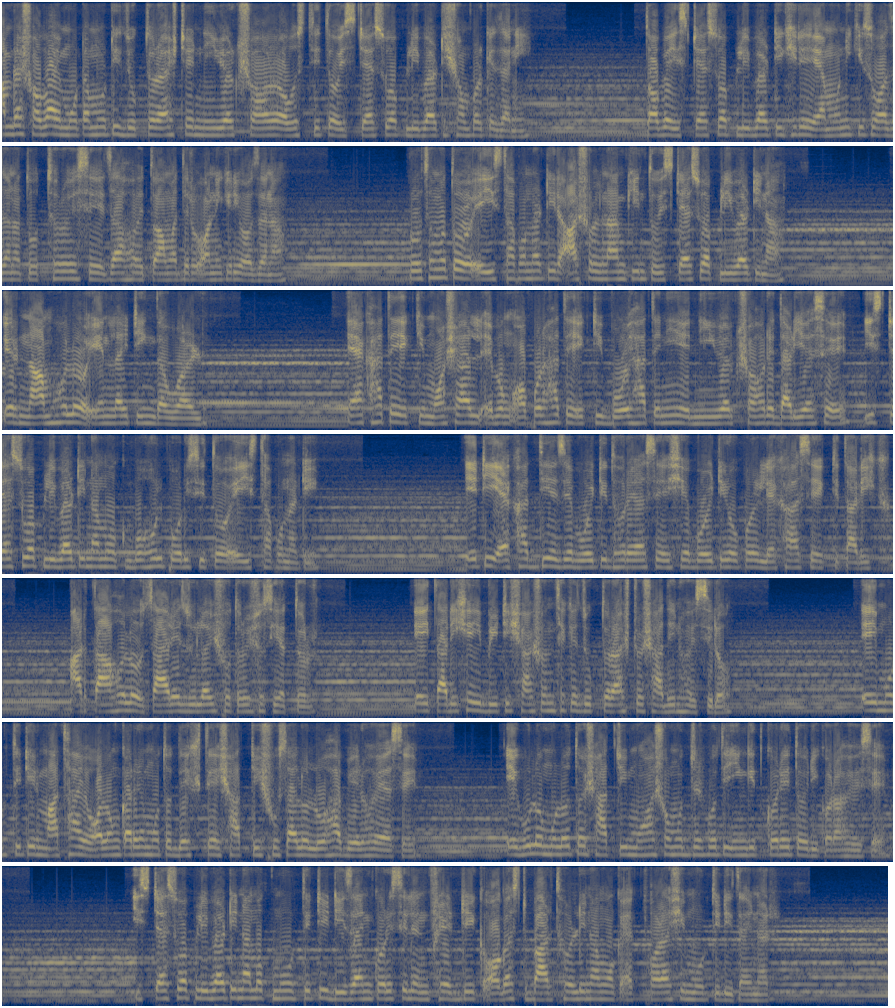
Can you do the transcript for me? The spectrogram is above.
আমরা সবাই মোটামুটি যুক্তরাষ্ট্রের নিউ ইয়র্ক শহরে অবস্থিত স্ট্যাচু অফ লিবার্টি সম্পর্কে জানি। তবে স্ট্যাচু অফ লিবার্টি ঘিরে এমনই কিছু অজানা তথ্য রয়েছে যা হয়তো আমাদের অনেকেরই অজানা। প্রথমত, এই স্থাপনাটির আসল নাম কিন্তু স্ট্যাচু অফ লিবার্টি না। এর নাম হলো এনলাইটিং দ্য ওয়ার্ল্ড। এক হাতে একটি মশাল এবং অপর হাতে একটি বই হাতে নিয়ে নিউ ইয়র্ক শহরে দাঁড়িয়ে আছে স্ট্যাচু অফ লিবার্টি নামক বহুল পরিচিত এই স্থাপনাটি। এটি এক হাত দিয়ে যে বইটি ধরে আছে, সে বইটির ওপরে লেখা আছে একটি তারিখ। আর তা হলো চারে জুলাই সতেরোশো ছিয়াত্তর। এই তারিখেই ব্রিটিশ শাসন থেকে যুক্তরাষ্ট্র স্বাধীন হয়েছিল। এই মূর্তিটির মাথায় অলংকারের মতো দেখতে সাতটি সুচালু লোহা বের হয়ে আছে। এগুলো মূলত সাতটি মহাসমুদ্রের প্রতি ইঙ্গিত করেই তৈরি করা হয়েছে। স্ট্যাচু অফ লিবার্টি নামক মূর্তিটি ডিজাইন করেছিলেন ফ্রেডরিক অগাস্ট বার্থোল্ডি নামক এক ফরাসি মূর্তি ডিজাইনার।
